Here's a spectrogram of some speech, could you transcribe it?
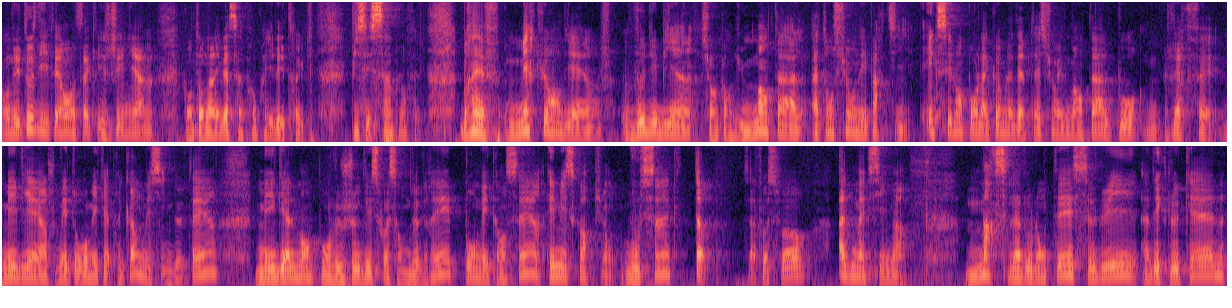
On est tous différents, ça qui est génial quand on arrive à s'approprier des trucs. Puis c'est simple en fait. Bref, Mercure en Vierge veut du bien sur le plan du mental. Attention, on est parti. Excellent pour la com, l'adaptation et le mental pour, je l'ai refait, mes Vierges, mes Taureaux, mes Capricornes, mes signes de terre, mais également pour le jeu des 60 degrés, pour mes Cancers et mes Scorpions. Vous cinq, top, ça phosphore, ad maxima. Mars la volonté, celui avec lequel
